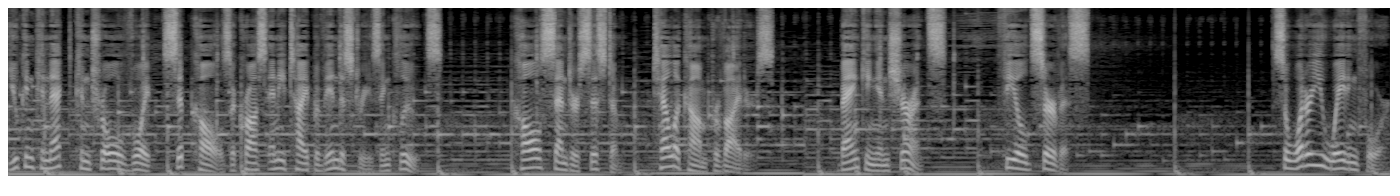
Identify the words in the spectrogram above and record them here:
You can connect control VoIP, SIP calls across any type of industries includes call center system, telecom providers, banking insurance, field service. So what are you waiting for?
